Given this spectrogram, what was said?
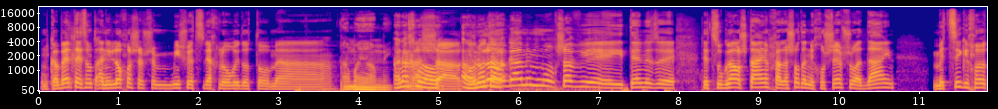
הוא מקבל את ההזדמנות, אני לא חושב שמישהו יצליח להוריד אותו מה... המיאמי. אנחנו, מהשער. כאילו לא, ה... גם אם הוא עכשיו י- ייתן איזה תצוגה או שתיים חלשות, אני חושב שהוא עדיין מציג יכולת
